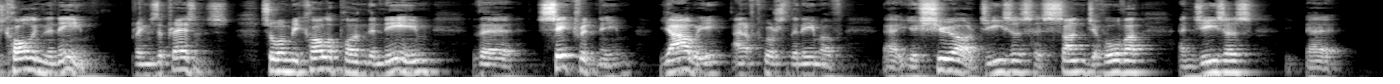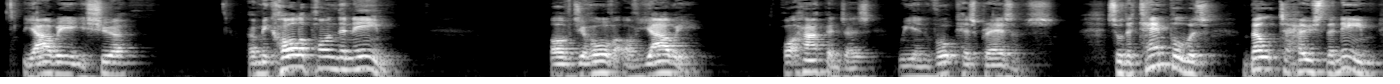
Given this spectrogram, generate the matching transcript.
calling the name brings the presence. So when we call upon the name, the sacred name, Yahweh, and of course the name of uh, Yeshua or Jesus, his son, Jehovah, and Jesus, uh, Yahweh, Yeshua, when we call upon the name of Jehovah, of Yahweh, what happens is we invoke his presence. So the temple was built to house the name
